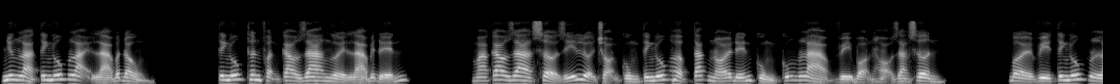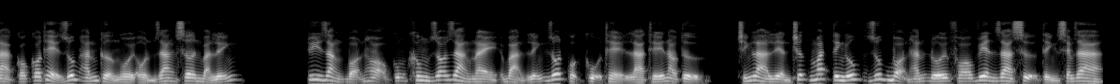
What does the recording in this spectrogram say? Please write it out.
Nhưng là tinh úc lại là bất đồng. Tinh úc thân phận cao gia người là biết đến. Mà cao gia sở dĩ lựa chọn cùng tinh úc hợp tác nói đến cùng cũng là vì bọn họ Giang Sơn. Bởi vì tinh úc là có có thể giúp hắn cửa ngồi ổn Giang Sơn bản lĩnh. Tuy rằng bọn họ cũng không rõ ràng này bản lĩnh rốt cuộc cụ thể là thế nào tử, chính là liền trước mắt tinh úc giúp bọn hắn đối phó viên ra sự tình xem ra,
